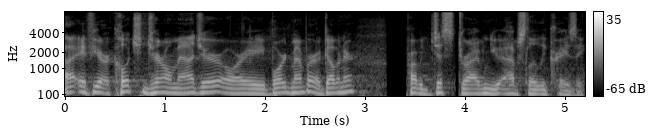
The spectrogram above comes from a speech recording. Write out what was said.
Uh, if you're a coach and general manager or a board member, a governor, probably just driving you absolutely crazy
